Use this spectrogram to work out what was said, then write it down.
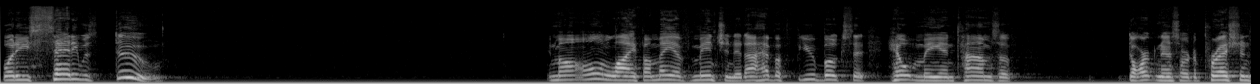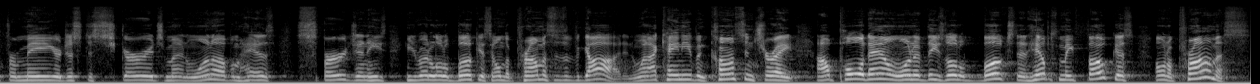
what he said he was do? In my own life, I may have mentioned it. I have a few books that help me in times of darkness or depression for me or just discouragement. And one of them has Spurgeon. He's, he wrote a little book. It's on the promises of God. And when I can't even concentrate, I'll pull down one of these little books that helps me focus on a promise.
